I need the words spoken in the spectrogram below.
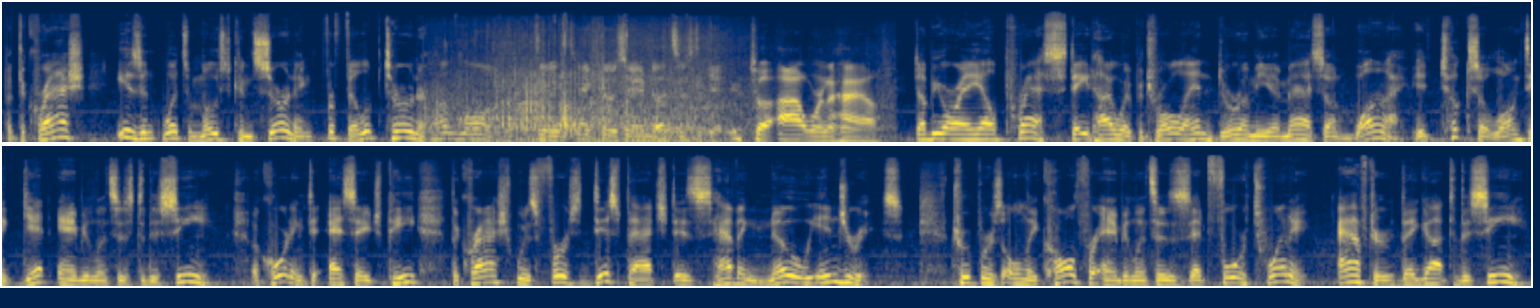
But the crash isn't what's most concerning for Philip Turner. How long did it take those ambulances to get here? To an hour and a half. WRAL Press, State Highway Patrol, and Durham EMS on why it took so long to get ambulances to the scene. According to SHP, the crash was first dispatched as having no injuries. Troopers only called for ambulances at 420 after they got to the scene.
